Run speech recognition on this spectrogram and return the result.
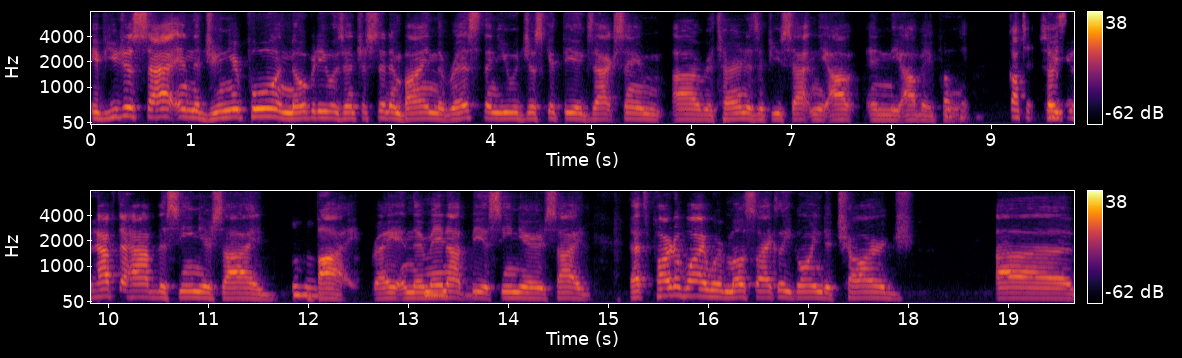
if you just sat in the junior pool and nobody was interested in buying the risk, then you would just get the exact same uh, return as if you sat in the in the Aave pool. Okay. Got it. So you have to have the senior side mm-hmm. buy, right? And there may mm-hmm. not be a senior side. That's part of why we're most likely going to charge uh,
